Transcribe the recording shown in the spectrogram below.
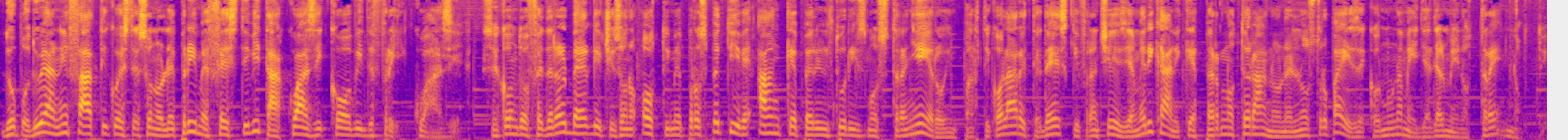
Dopo due anni infatti queste sono le prime festività quasi covid free, quasi. Secondo Federalberghi ci sono ottime prospettive anche per il turismo straniero, in particolare tedeschi, francesi e americani che pernotteranno nel nostro paese con una media di almeno tre notti.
